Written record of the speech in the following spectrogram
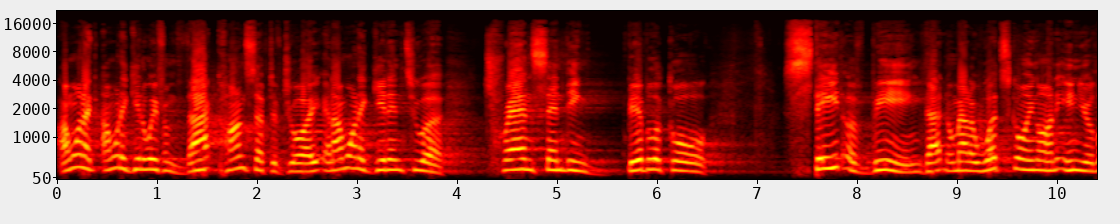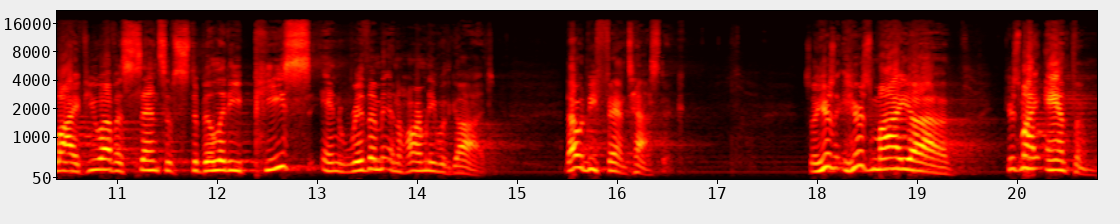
I want to I want to get away from that concept of joy and I want to get into a transcending biblical state of being that no matter what's going on in your life, you have a sense of stability, peace, and rhythm and harmony with God. That would be fantastic. So here's, here's, my, uh, here's my anthem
